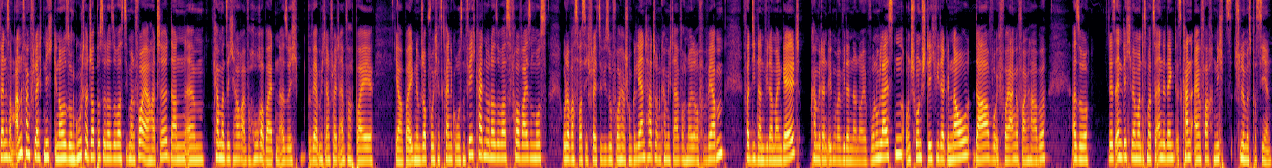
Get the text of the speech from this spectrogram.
wenn es am Anfang vielleicht nicht genau so ein guter Job ist oder sowas, die man vorher hatte, dann ähm, kann man sich auch einfach hocharbeiten. Also ich bewerbe mich dann vielleicht einfach bei ja, bei irgendeinem Job, wo ich jetzt keine großen Fähigkeiten oder sowas vorweisen muss oder was, was ich vielleicht sowieso vorher schon gelernt hatte und kann mich da einfach neu darauf bewerben, verdiene dann wieder mein Geld, kann mir dann irgendwann wieder eine neue Wohnung leisten und schon stehe ich wieder genau da, wo ich vorher angefangen habe. Also letztendlich, wenn man das mal zu Ende denkt, es kann einfach nichts Schlimmes passieren.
